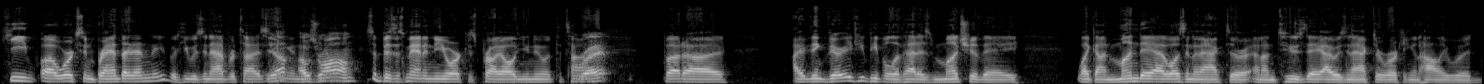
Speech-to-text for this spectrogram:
He uh, works in brand identity, but he was in advertising. Yep, and, I was you know, wrong. he's a businessman in New York. Is probably all you knew at the time, Right. But uh, I think very few people have had as much of a like on Monday I wasn't an actor, and on Tuesday I was an actor working in Hollywood.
